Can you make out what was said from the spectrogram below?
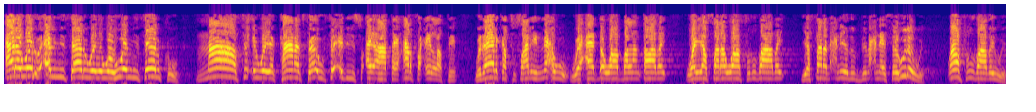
alawlu almihaalu weeye wa huwa mihaalku maa ficil weeye kaanad faau fa'diisu ay ahaatay xarfa cilatin wadaalika tusaalihii naxwu wacadda waa ballan qaaday wayasara waa fududaaday yasara macnaheedu bimacnaa sahula wey waa fududaaday wey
